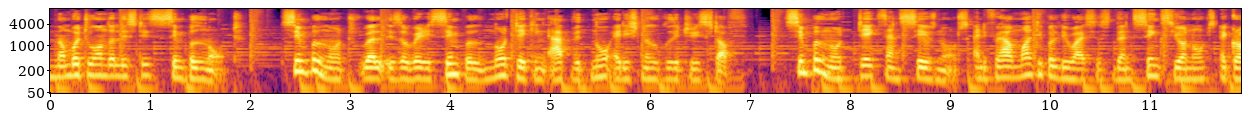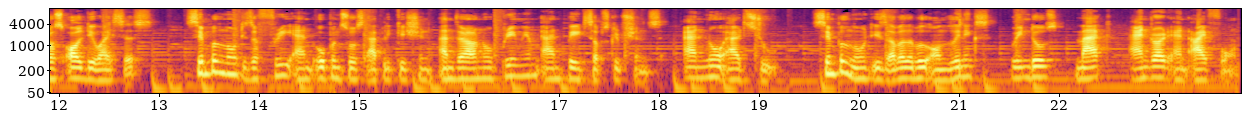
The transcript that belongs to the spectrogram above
Number 2 on the list is Simple Note. Simple Note, well, is a very simple note-taking app with no additional glittery stuff. Simple Note takes and saves notes and if you have multiple devices then syncs your notes across all devices. SimpleNote is a free and open source application and there are no premium and paid subscriptions and no ads too. SimpleNote is available on Linux, Windows, Mac, Android and iPhone.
